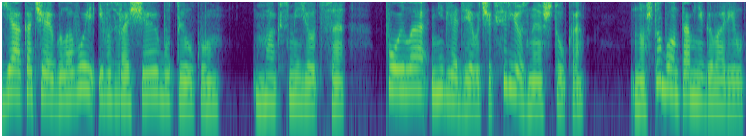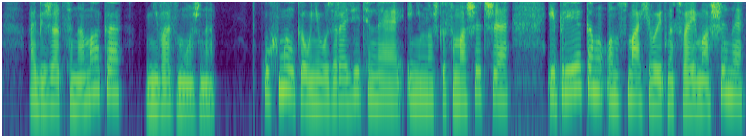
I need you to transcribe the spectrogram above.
Я качаю головой и возвращаю бутылку. Макс смеется. Пойло не для девочек, серьезная штука. Но что бы он там ни говорил, обижаться на Мака невозможно. Ухмылка у него заразительная и немножко сумасшедшая, и при этом он смахивает на свои машины,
